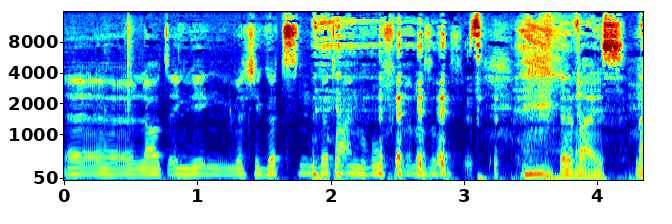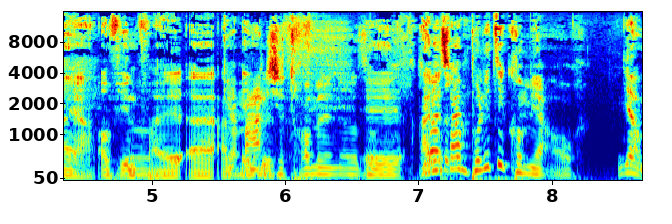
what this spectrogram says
äh, äh, laut irgendwie irgendwelche Götzen, Götter angerufen oder so. Wer weiß. Naja, auf jeden So Fall äh, am Germanische Ende. Trommeln oder so. Äh, ja, aber es andere- war ein Politikum ja auch, Ja,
